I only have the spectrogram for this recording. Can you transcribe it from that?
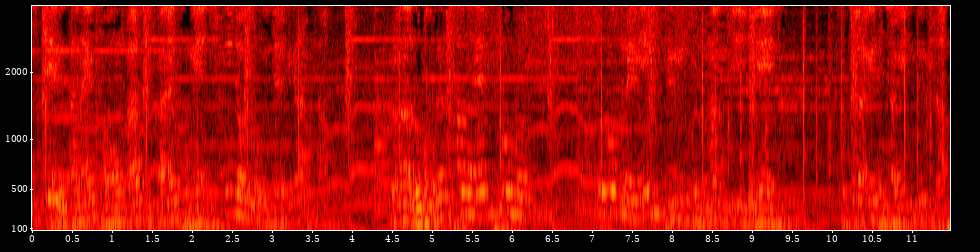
이때 의사는 경험과 직관을 통해 창의적으로 문제를 해결합니다. 그러나 로봇은 사전에 프로그램 프로그래밍 되는 걸로만 위해 적절하게 대처하기 힘듭니다.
